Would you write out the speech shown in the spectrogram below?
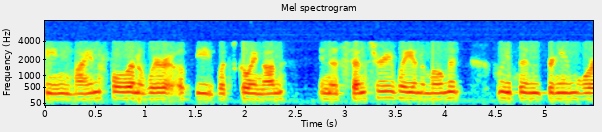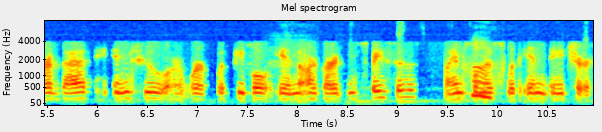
being mindful and aware of the what's going on in a sensory way in the moment. We've been bringing more of that into our work with people in our garden spaces, mindfulness huh. within nature.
